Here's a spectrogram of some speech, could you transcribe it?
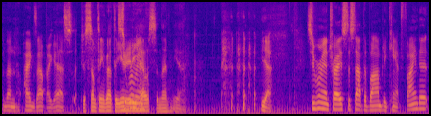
and then hangs up. I guess. just something about the Unity House, and then yeah, Yeah. Superman tries to stop the bomb, but he can't find it,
